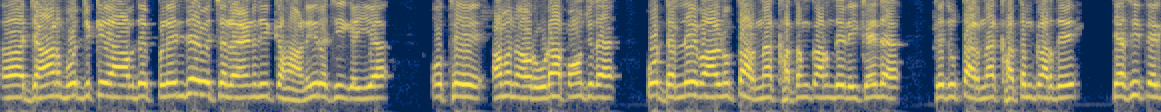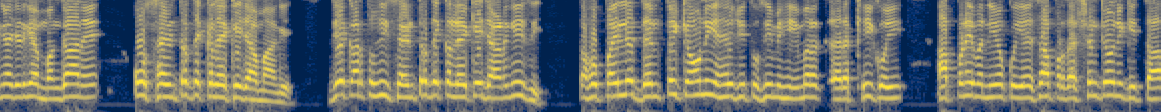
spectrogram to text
ਅਹ, ਜਾਣ ਬੁੱਝ ਕੇ ਆਪਦੇ ਪਲੇਂਜੇ ਵਿੱਚ ਲੈਣ ਦੀ ਕਹਾਣੀ ਰਚੀ ਗਈ ਆ। ਉੱਥੇ ਅਮਨ ਅਰੋੜਾ ਪਹੁੰਚਦਾ ਉਹ ਡੱਲੇਵਾਲ ਨੂੰ ਧਰਨਾ ਖਤਮ ਕਰਨ ਦੇ ਲਈ ਕਹਿੰਦਾ ਕਿ ਤੂੰ ਧਰਨਾ ਖਤਮ ਕਰ ਦੇ ਤੇ ਅਸੀਂ ਤੇਰੀਆਂ ਜਿਹੜੀਆਂ ਮੰਗਾਂ ਨੇ ਉਹ ਸੈਂਟਰ ਤੱਕ ਲੈ ਕੇ ਜਾਵਾਂਗੇ। ਜੇਕਰ ਤੁਸੀਂ ਸੈਂਟਰ ਤੱਕ ਲੈ ਕੇ ਜਾਣਗੇ ਸੀ ਤਾਂ ਉਹ ਪਹਿਲੇ ਦਿਨ ਤੋਂ ਹੀ ਕਿਉਂ ਨਹੀਂ ਇਹੋ ਜੀ ਤੁਸੀਂ ਮੁਹਿੰਮ ਰੱਖ- ਰੱਖੀ ਕੋਈ? ਆਪਣੇ ਬੰਨਿਓ ਕੋਈ ਐਸਾ ਪ੍ਰਦਰਸ਼ਨ ਕਿਉਂ ਨਹੀਂ ਕੀਤਾ?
